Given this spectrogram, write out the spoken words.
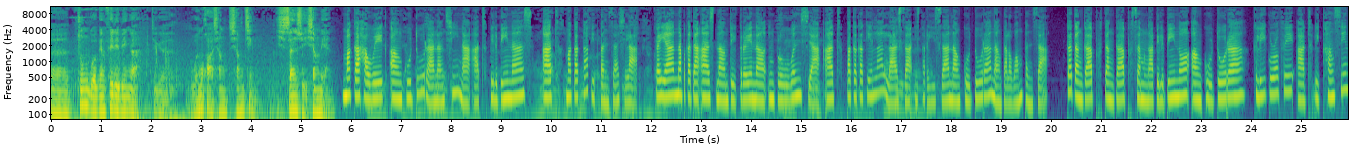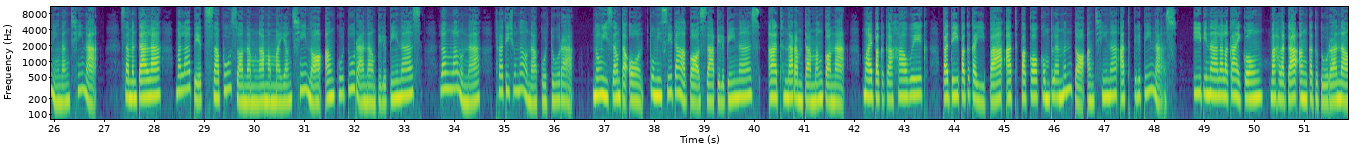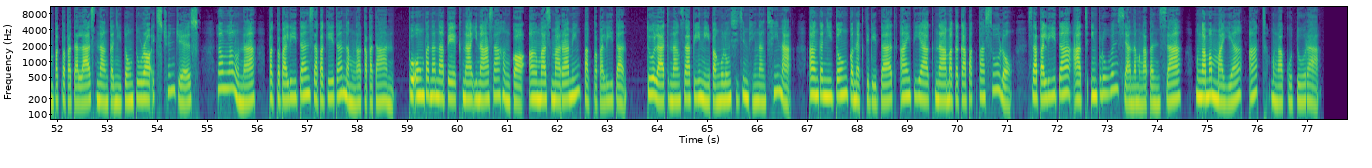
呃，中国跟菲律宾啊，这个文化相相近，山水相连。 Makahawig ang kultura ng China at Pilipinas at makakapit bansa sila. Kaya napakataas ng degree ng impluensya at pagkakakilala sa isa't isa ng kultura ng dalawang bansa. Katanggap-tanggap sa mga Pilipino ang kultura, calligraphy at likhang sining ng China. Samantala, malapit sa puso ng mga mamayang Chino ang kultura ng Pilipinas, lalo-lalo na tradisyonal na kultura. Noong isang taon, pumisita ako sa Pilipinas at naramdaman ko na may pagkakahawig, pati pagkakaiba at pagkokomplemento ang China at Pilipinas. Ipinalalakay kong mahalaga ang katuturan ng pagpapatalas ng kanitong tour exchanges, lalo-lalo na pagpapalitan sa pagitan ng mga kabataan. Buong pananapik na inaasahan ko ang mas maraming pagpapalitan. Tulad ng sabi ni Pangulong Xi Jinping ng China, ang kanitong konektibidad ay tiyak na magkakapagpasulong sa palita at impluensya ng mga bansa, mga mamaya at mga kultura.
